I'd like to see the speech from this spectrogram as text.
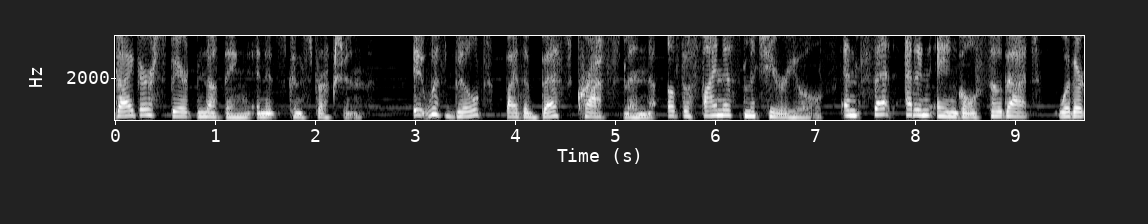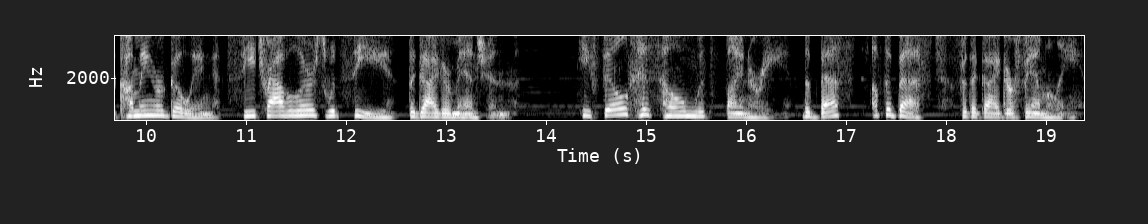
Geiger spared nothing in its construction. It was built by the best craftsmen of the finest materials and set at an angle so that, whether coming or going, sea travelers would see the Geiger Mansion. He filled his home with finery, the best of the best for the Geiger family.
